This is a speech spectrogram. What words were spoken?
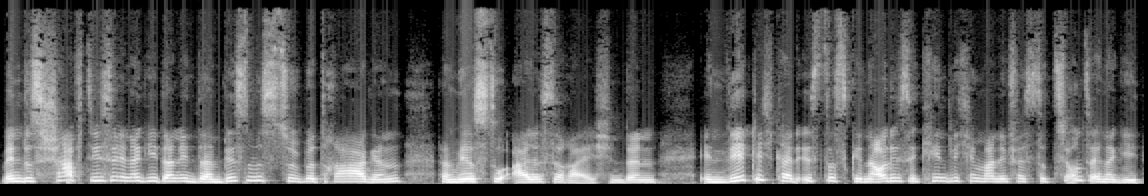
wenn du es schaffst, diese Energie dann in dein Business zu übertragen, dann wirst du alles erreichen. Denn in Wirklichkeit ist das genau diese kindliche Manifestationsenergie.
